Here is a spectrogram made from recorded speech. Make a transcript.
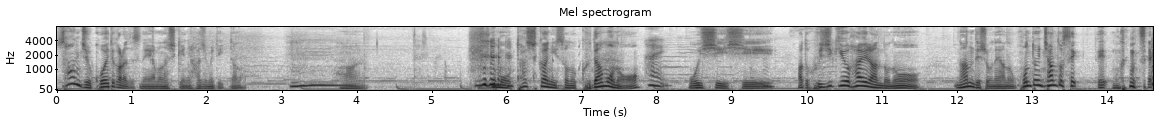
30超えてからですね山梨県に初めて行ったの、はい、でも確かにその果物はい。美味しいし、あと富士急ハイランドのなんでしょうねあの本当にちゃんとせえごめんなさい。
